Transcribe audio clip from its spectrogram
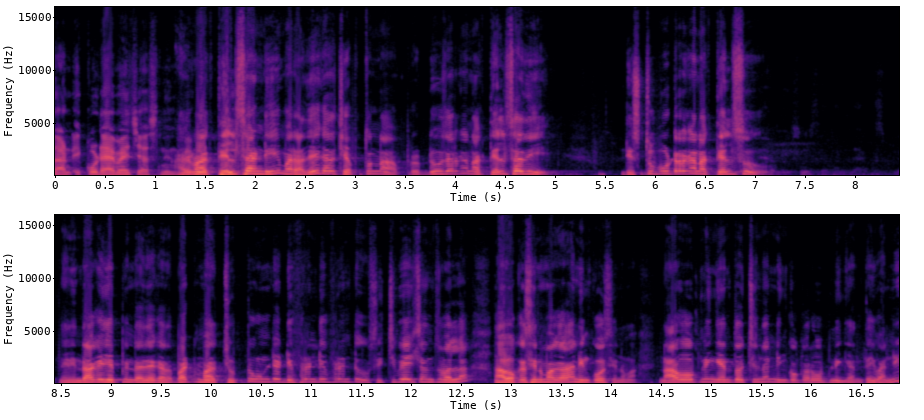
దాని ఎక్కువ డ్యామేజ్ చేస్తుంది అది నాకు తెలుసు అండి మరి అదే కదా చెప్తున్నా. ప్రొడ్యూసర్గా నాకు తెలుసు అది డిస్ట్రిబ్యూటర్గా నాకు తెలుసు. నేను ఇందాక చెప్పింది అదే కదా. బట్ మా చుట్టూ ఉండే డిఫరెంట్ డిఫరెంట్ సిచ్యువేషన్స్ వల్ల ఆ ఒక సినిమా కానీ ఇంకో సినిమా. నా ఓపెనింగ్ ఎంత వచ్చిందని ఇంకొకరు ఓపెనింగ్ ఎంత. ఇవన్నీ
